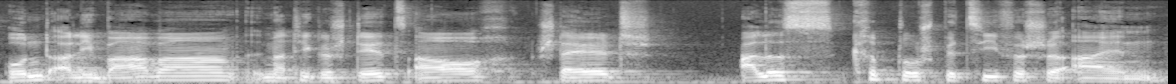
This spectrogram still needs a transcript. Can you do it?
und Alibaba, im Artikel steht es auch, stellt alles Kryptospezifische ein.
